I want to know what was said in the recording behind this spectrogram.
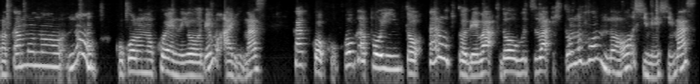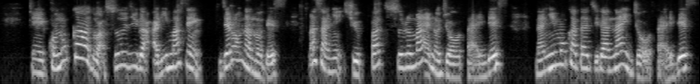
若者の心の声のようでもあります。かっこ、ここがポイント。タロットでは動物は人の本能を示します。えー、このカードは数字がありません。ゼロなのです。まさに出発する前の状態です。何も形がない状態です。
